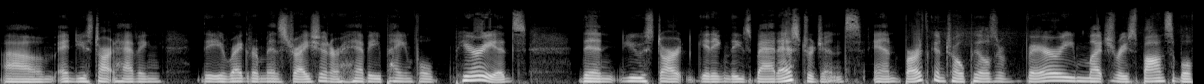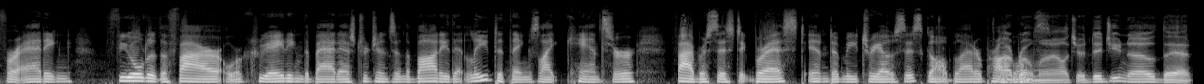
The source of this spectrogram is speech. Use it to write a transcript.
um, and you start having the irregular menstruation or heavy painful periods then you start getting these bad estrogens. And birth control pills are very much responsible for adding fuel to the fire or creating the bad estrogens in the body that lead to things like cancer, fibrocystic breast, endometriosis, gallbladder problems. Fibromyalgia. Did you know that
